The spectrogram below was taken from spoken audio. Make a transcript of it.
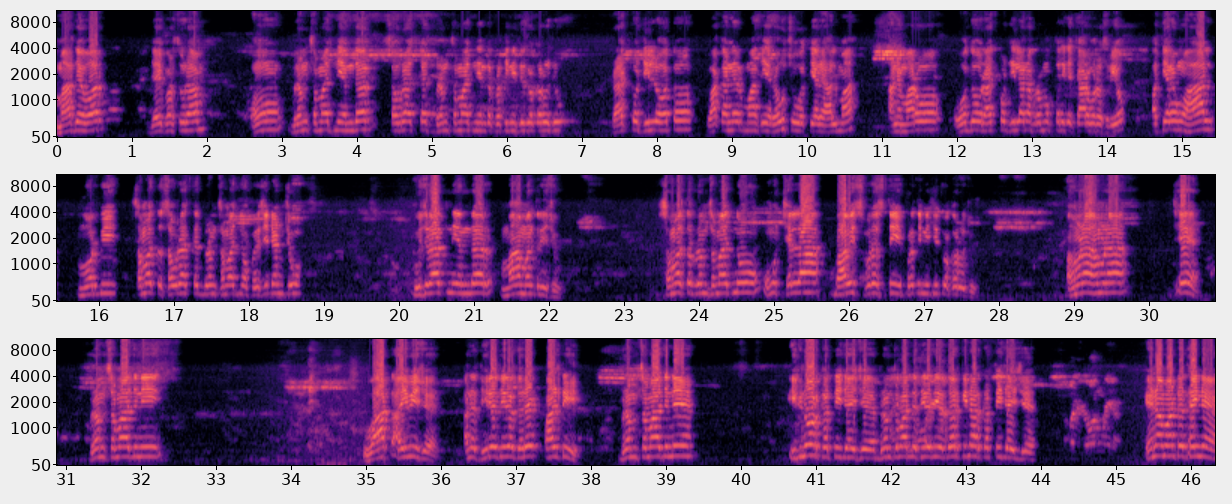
મહાદેવર, જય પરશુરામ. હું બ્રહ્મ સમાજની અંદર, સૌરાષ્ટ્ર કચ્છ બ્રહ્મ સમાજની અંદર પ્રતિનિધિત્વ કરું છું. રાજકોટ જિલ્લો હતો, વાંકાનેરમાંથી રહું છું અત્યારે હાલમાં. અને મારો હોદ્દો રાજકોટ જિલ્લાના પ્રમુખ તરીકે ચાર વર્ષ રહ્યો. અત્યારે હું હાલ મોરબી સમસ્ત સૌરાષ્ટ્ર કચ્છ બ્રહ્મ સમાજનો પ્રેસિડેન્ટ છું. ગુજરાતની અંદર મહામંત્રી છું. સમસ્ત બ્રહ્મ સમાજનું હું છેલ્લા બાવીસ વર્ષથી પ્રતિનિધિત્વ કરું છું. હમણાં હમણાં જે બ્રહ્મ સમાજની વાત આવી છે અને ધીરે ધીરે દરેક પાર્ટી બ્રહ્મ સમાજને ઇગ્નોર કરતી જાય છે, બ્રહ્મ સમાજને ધીરે ધીરે દરકિનાર કરતી જાય છે. એના માટે થઈને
